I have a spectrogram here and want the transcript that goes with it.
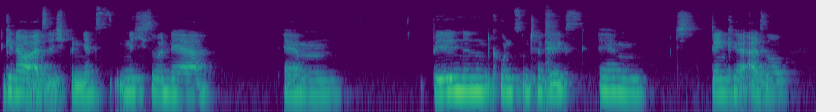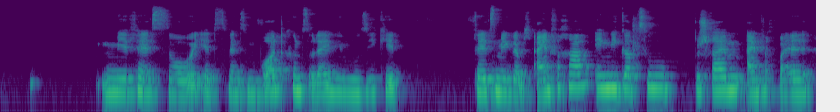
genau, also ich bin jetzt nicht so in der ähm, bildenden Kunst unterwegs. Ähm, ich denke, also mir fällt es so, jetzt wenn es um Wortkunst oder irgendwie Musik geht, fällt es mir, glaube ich, einfacher, irgendwie Gott zu beschreiben, einfach weil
